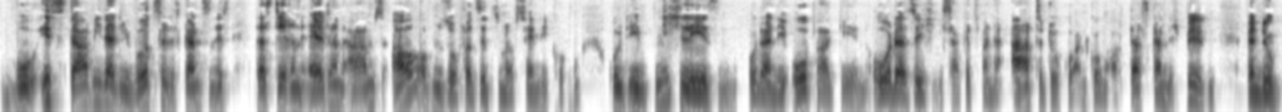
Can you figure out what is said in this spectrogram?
wo ist da wieder die Wurzel des Ganzen ist, dass deren Eltern abends auch auf dem Sofa sitzen und aufs Handy gucken und eben nicht lesen oder in die Oper gehen oder sich, ich sage jetzt mal eine Arte-Doku angucken, auch das kann dich bilden, wenn du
